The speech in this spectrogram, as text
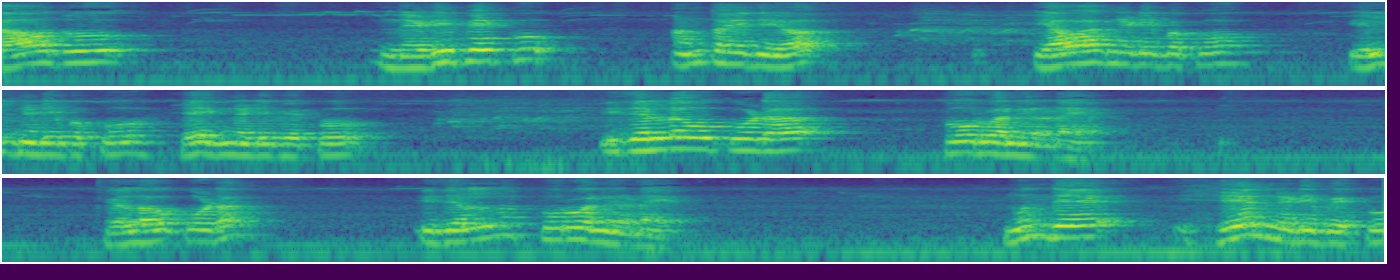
ಯಾವುದು ನಡಿಬೇಕು ಅಂತ ಇದೆಯೋ, ಯಾವಾಗ ನಡಿಬೇಕು, ಎಲ್ಲಿ ನಡಿಬೇಕು, ಹೇಗೆ ನಡಿಬೇಕು, ಇದೆಲ್ಲವೂ ಕೂಡ ಪೂರ್ವ ನಿರ್ಣಯ. ಎಲ್ಲವೂ ಕೂಡ ಇದೆಲ್ಲ ಪೂರ್ವ ನಿರ್ಣಯ. ಮುಂದೆ ಏನು ನಡಿಬೇಕು,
